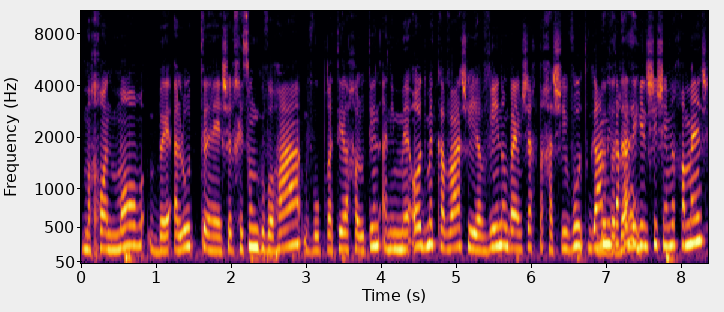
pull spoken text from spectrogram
מכון מור בעלות אה, של חיסון גבוהה והוא פרטי לחלוטין. אני מאוד מקווה שיבינו בהמשך את החשיבות גם מתחת בוודאי. לגיל 65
